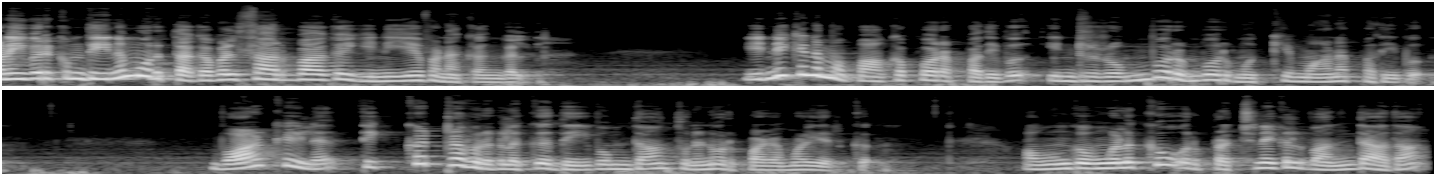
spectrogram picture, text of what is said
அனைவருக்கும் தினம் ஒரு தகவல் சார்பாக இனிய வணக்கங்கள். இன்றைக்கி நம்ம பார்க்க போகிற பதிவு இன்று ரொம்ப ரொம்ப ஒரு முக்கியமான பதிவு. வாழ்க்கையில் திக்கற்றவர்களுக்கு தெய்வம் தான் துணைன்னு ஒரு பழமொழி இருக்குது அவங்கவுங்களுக்கு ஒரு பிரச்சனைகள் வந்தால் தான்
